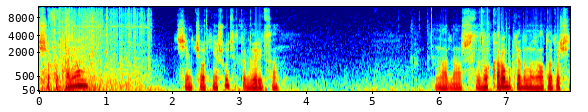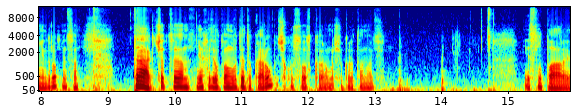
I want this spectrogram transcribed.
еще крутанем. Чем черт не шутит, как говорится. Ладно уж, с двух коробок, я думаю, золотой точно не дропнется. Так, что-то я хотел, по-моему, вот эту коробочку с Оскаром еще крутануть. И с лупарой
